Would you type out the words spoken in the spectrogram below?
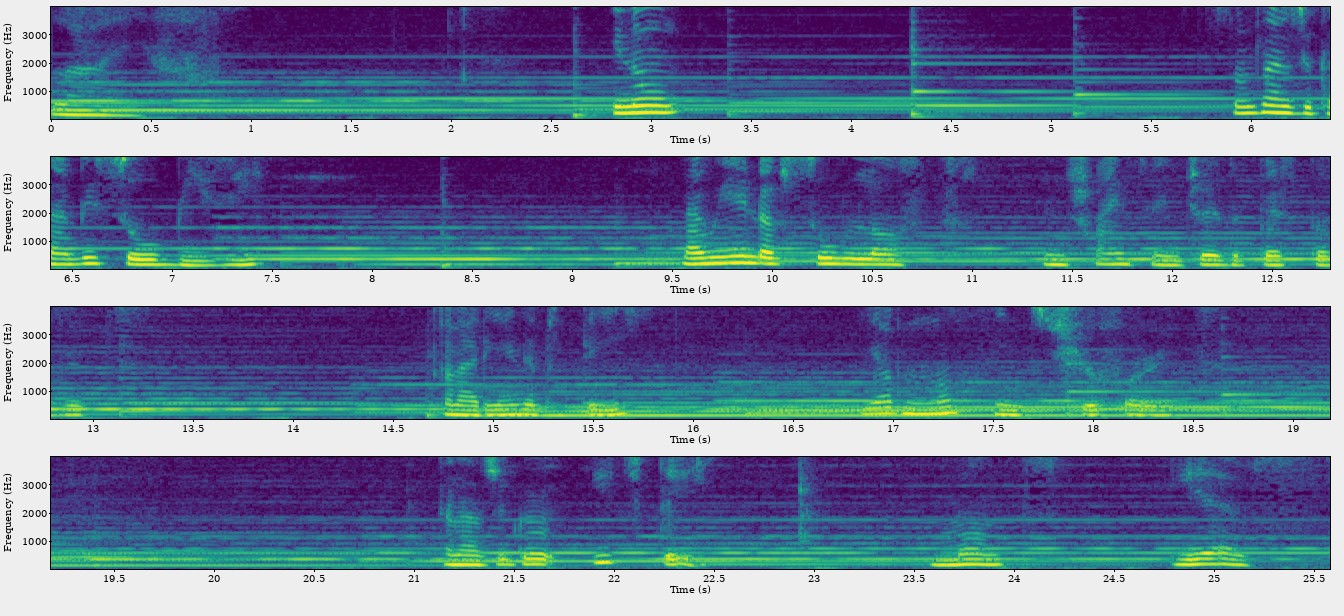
Life. You know, sometimes you can be so busy that we end up so lost in trying to enjoy the best of it. And at the end of the day, we have nothing to show for it. And as we grow each day, months, years,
